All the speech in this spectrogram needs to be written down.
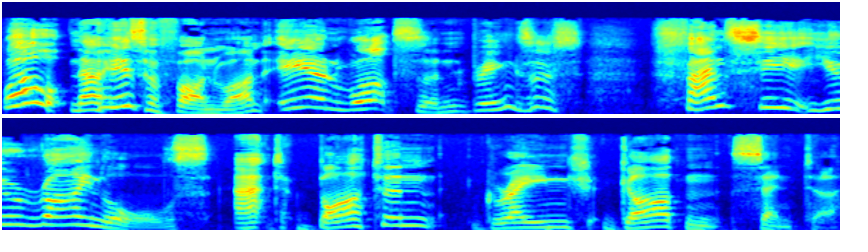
Well, now here's a fun one. Ian Watson brings us fancy urinals at Barton Grange Garden Centre.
